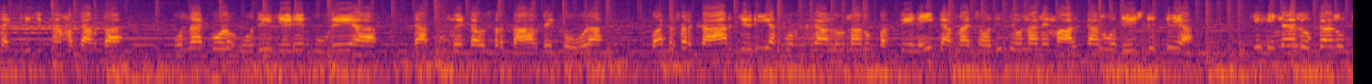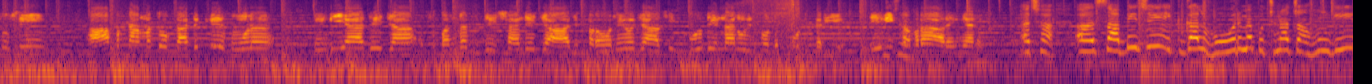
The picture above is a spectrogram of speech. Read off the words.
ਫੈਕਟਰੀ 'ਚ ਕੰਮ ਕਰਦਾ, ਉਹਨਾਂ ਕੋਲ ਉਹਦੇ ਜਿਹੜੇ ਪੂਰੇ ਆ ਡਾਕੂਮੈਂਟ ਆ, ਉਹ ਸਰਕਾਰ ਦੇ ਕੋਲ ਆ। ਬਟ ਸਰਕਾਰ ਜਿਹੜੀ ਆ, ਪੁਰਤਗਾਲ ਉਹਨਾਂ ਨੂੰ ਪੱਕੇ ਨਹੀਂ ਕਰਨਾ ਚਾਹੁੰਦੀ ਤੇ ਉਹਨਾਂ ਨੇ ਮਾਲਕਾਂ ਨੂੰ ਆਦੇਸ਼ ਦਿੱਤੇ ਆ ਕਿ ਇਹਨਾਂ ਲੋਕਾਂ ਨੂੰ ਤੁਸੀਂ ਆਪ ਕੰਮ ਤੋਂ ਕੱਢ ਕੇ ਹੁਣ ਇੰਡੀਆ ਦੇ ਜਾਂ ਸੰਬੰਧਿਤ ਦੇਸ਼ਾਂ ਦੇ ਜਹਾਜ਼ ਫੜਾਉਨੇ ਹੋ ਜਾਂ ਅਸੀਂ ਖੁਦ ਇਹਨਾਂ ਨੂੰ ਇੱਥੋਂ ਡਿਪੋਰਟ ਕਰੀਏ? ਇਹ ਵੀ ਖਬਰਾਂ ਆ ਰਹੀਆਂ ਨੇ। ਅੱਛਾ ਸਾਬੀ ਜੀ ਇੱਕ ਗੱਲ ਹੋਰ ਮੈਂ ਪੁੱਛਣਾ ਚਾਹੂੰਗੀ।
